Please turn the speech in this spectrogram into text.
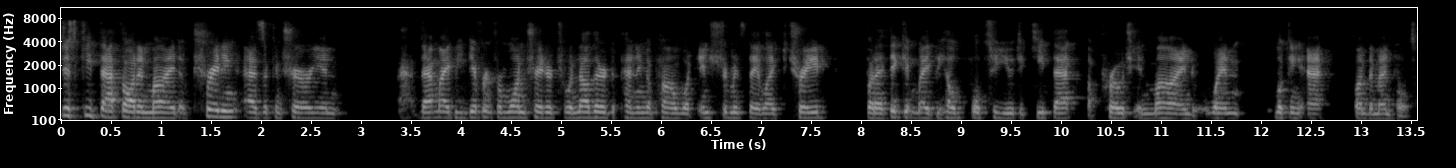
just keep that thought in mind of trading as a contrarian. That might be different from one trader to another, depending upon what instruments they like to trade. But I think it might be helpful to you to keep that approach in mind when looking at fundamentals.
